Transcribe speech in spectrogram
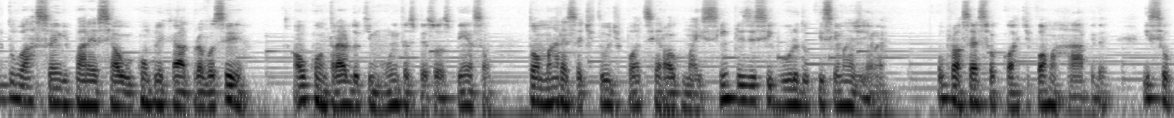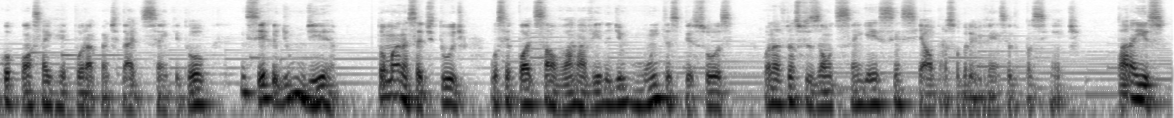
Doar sangue parece algo complicado para você? Ao contrário do que muitas pessoas pensam, tomar essa atitude pode ser algo mais simples e seguro do que se imagina. O processo ocorre de forma rápida e seu corpo consegue repor a quantidade de sangue que doou em cerca de um dia. Tomando essa atitude, você pode salvar a vida de muitas pessoas quando a transfusão de sangue é essencial para a sobrevivência do paciente. Para isso,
